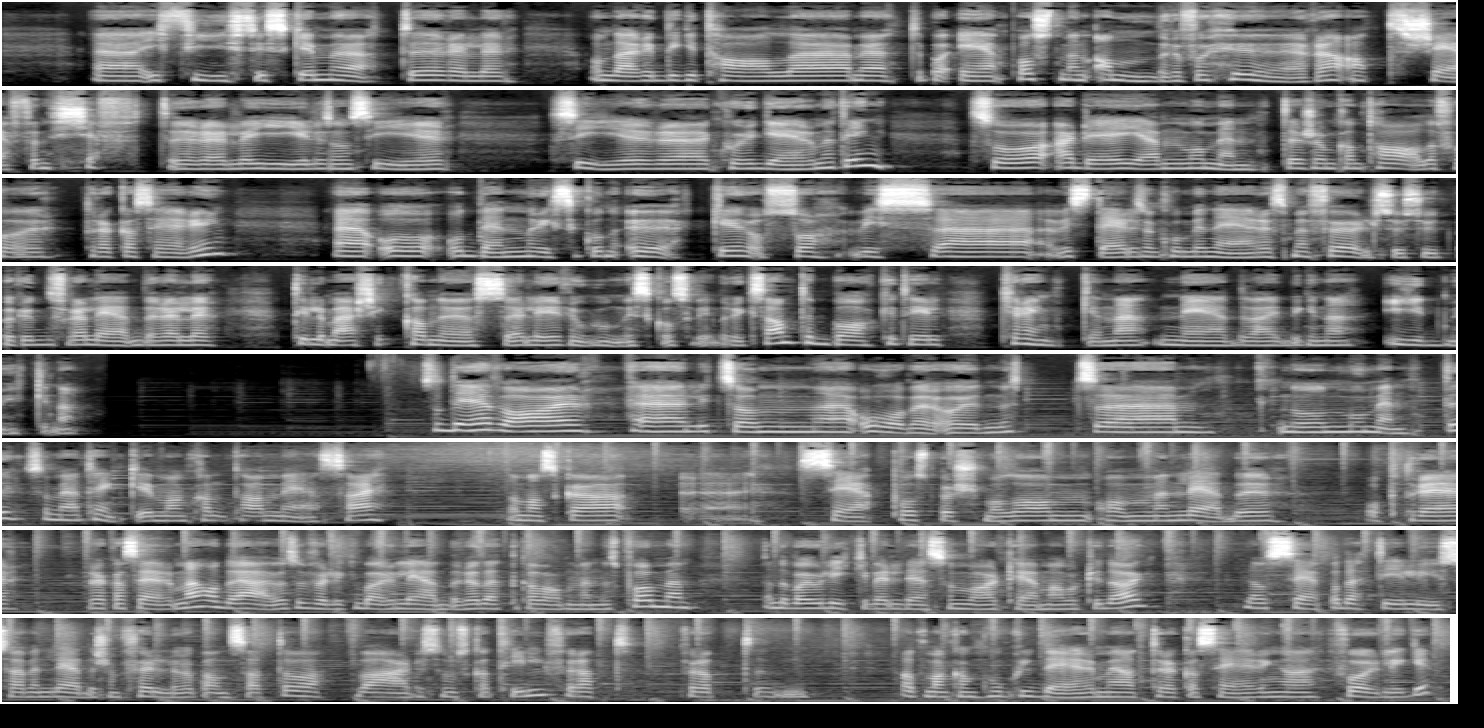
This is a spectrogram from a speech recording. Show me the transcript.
i fysiske møter eller om det er i digitale møter på e-post, men andre får høre at sjefen kjefter eller gir, liksom, sier, sier korrigerende ting, så er det igjen momenter som kan tale for trakassering. Eh, og, og, den risikoen øker også hvis, eh, hvis det liksom kombineres med følelsesutbrudd fra leder, eller til og med er sjikanøse eller ironiske osv. Tilbake til krenkende, nedverdigende, ydmykende. Så det var eh, litt sånn overordnet noen momenter som jeg tenker man kan ta med seg når man skal se på spørsmålet om, om en leder opptrer trakasserende. Og det er jo selvfølgelig ikke bare ledere dette kan anvendes på, men, men det var jo likevel det som var temaet vårt i dag. La oss se på dette i lys av en leder som følger opp ansatte, og hva er det som skal til for at, for at, at man kan konkludere med at trakassering foreligger.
